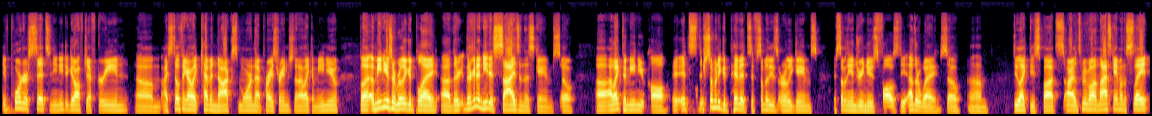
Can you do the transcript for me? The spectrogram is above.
if Porter sits and you need to get off Jeff Green. Um, I still think I like Kevin Knox more in that price range than I like Aminu. But Aminu is a really good play. Uh, they're they're going to need his size in this game, so uh, I like the Aminu call. It, it's there's so many good pivots if some of these early games, if some of the injury news falls the other way. So um, do like these spots. All right, let's move on. Last game on the slate.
